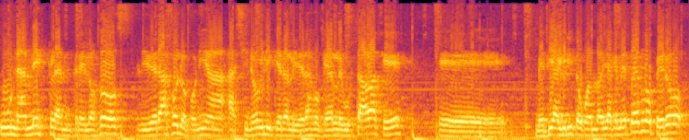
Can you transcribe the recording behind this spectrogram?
una mezcla entre los dos liderazgo lo ponía a Ginobili, que era el liderazgo que a él le gustaba, que eh, metía el grito cuando había que meterlo, pero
